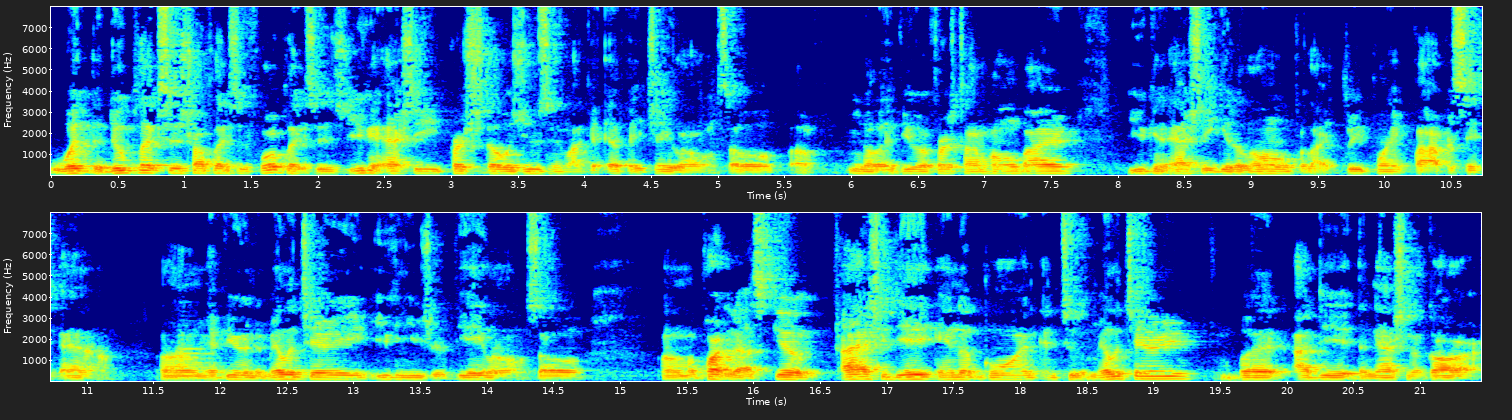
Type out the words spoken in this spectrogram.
with the duplexes, triplexes, fourplexes, you can actually purchase those using like an FHA loan. So, uh, you know, if you're a first time home buyer, you can actually get a loan for like 3.5% down. Um, if you're in the military, you can use your VA loan. So, um, a part that I skipped, I actually did end up going into the military, but I did the National Guard.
